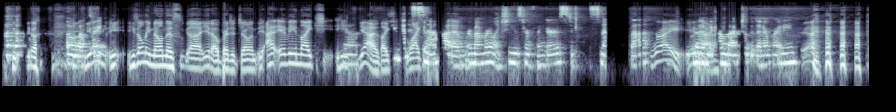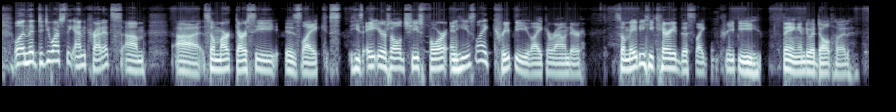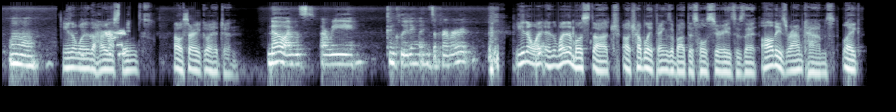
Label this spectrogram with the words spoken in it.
know, Oh, that's he only- right. he- he's only known this, uh, you know, Bridget Jones. I, I mean, like, she, he, yeah, Yeah. like, She did like, snap at him. Remember, like she used her fingers to snap that. right, For him yeah. to come back to the dinner party. Yeah. well, and then did you watch the end credits? Um, uh, so Mark Darcy is like he's eight years old, she's four, and he's like creepy like around her. So maybe he carried this like creepy thing into adulthood. Mm. you know one of the hardest things. Oh, sorry. Go ahead, Jenn. No, I was. Are we concluding that he's a pervert? You know what? And one of the most uh, tr- uh, troubling things about this whole series is that all these rom coms, like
